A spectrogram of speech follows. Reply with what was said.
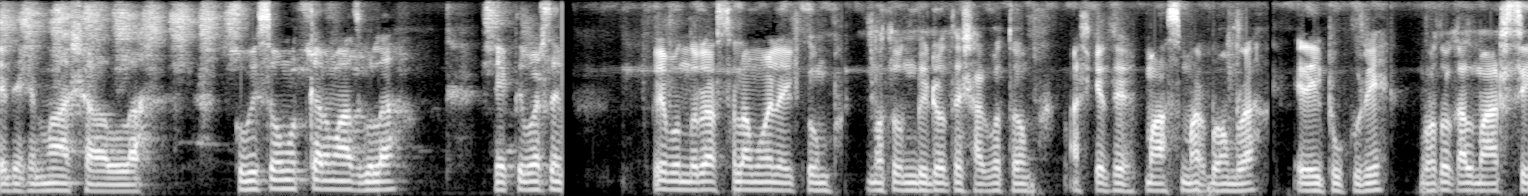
এই দেখেন, মাশাআল্লাহ। খুবই চমৎকার মাছগুলা। দেখতে পাচ্ছেন? এ বন্ধুরা, আসসালামু আলাইকুম। নতুন ভিডিওতে স্বাগতম। আজকে যে মাছ মারবো আমরা এই পুকুরে। গতকাল মারছি,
